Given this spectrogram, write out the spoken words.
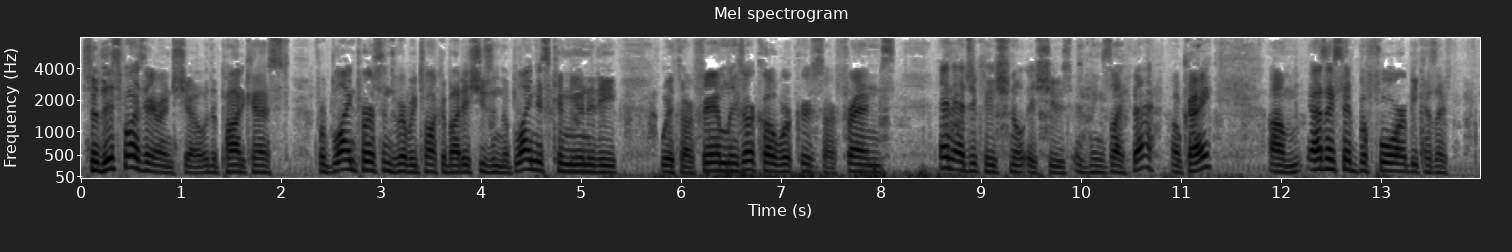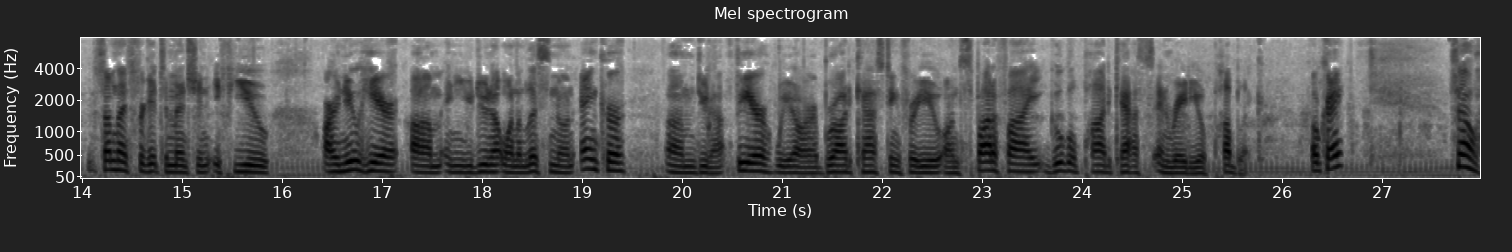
So this was Aaron's show, the podcast for blind persons where we talk about issues in the blindness community with our families, our coworkers, our friends, and educational issues and things like that. Okay? Um, as I said before, because I sometimes forget to mention, if you are new here um, and you do not want to listen on Anchor, um, do not fear. We are broadcasting for you on Spotify, Google Podcasts, and Radio Public. Okay? So,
